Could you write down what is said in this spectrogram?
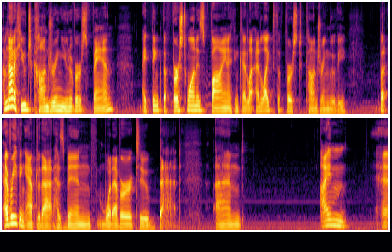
I'm not a huge Conjuring universe fan. I think the first one is fine. I think I, li- I liked the first Conjuring movie, but everything after that has been whatever to bad, and I'm uh,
